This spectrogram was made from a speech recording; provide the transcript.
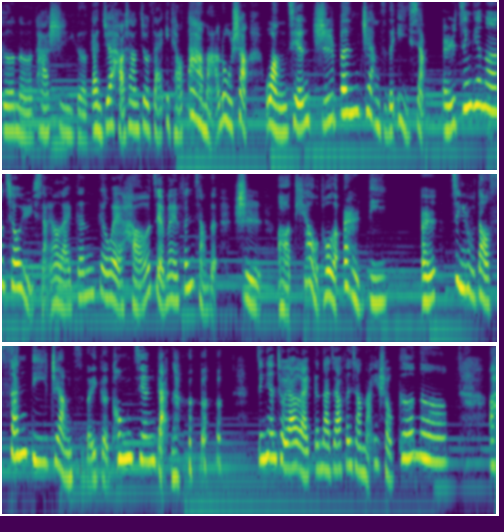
歌呢，它是一个感觉好像就在一条大马路上往前直奔这样子的意象。而今天呢，秋雨想要来跟各位好姐妹分享的是啊，跳脱了二 D，而进入到三 D 这样子的一个空间感。今天秋要来跟大家分享哪一首歌呢？啊，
